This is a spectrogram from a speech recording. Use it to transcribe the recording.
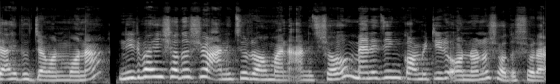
জাহিদুজ্জামান মোনা, নির্বাহী সদস্য আনিচুর রহমান আনিস সহ ম্যানেজিং কমিটির অন্যান্য সদস্যরা।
